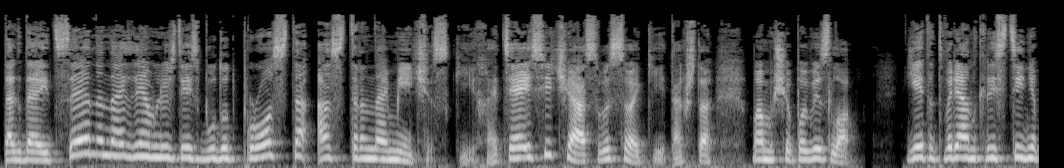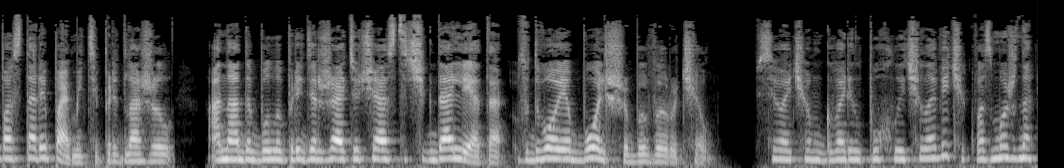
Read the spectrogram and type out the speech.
Тогда и цены на землю здесь будут просто астрономические, хотя и сейчас высокие, так что вам еще повезло. Я этот вариант Кристине по старой памяти предложил, а надо было придержать участочек до лета, вдвое больше бы выручил. Все, о чем говорил пухлый человечек, возможно,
